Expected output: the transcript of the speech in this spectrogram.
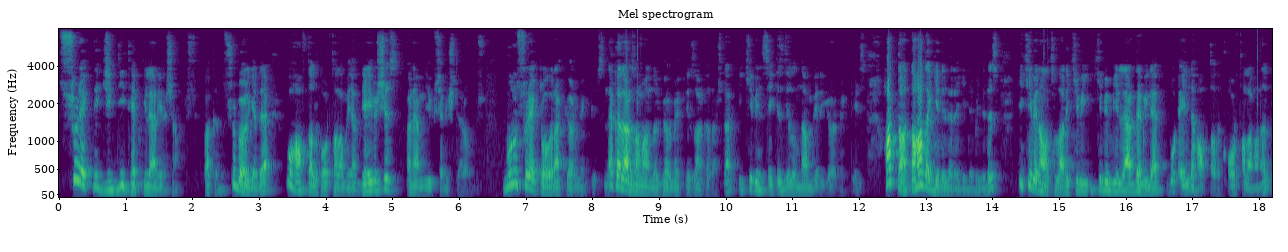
sürekli ciddi tepkiler yaşanmış. Bakın şu bölgede bu haftalık ortalamaya değmişiz, önemli yükselişler olmuş. Bunu sürekli olarak görmekteyiz. Ne kadar zamandır görmekteyiz arkadaşlar? 2008 yılından beri görmekteyiz. Hatta daha da gerilere gidebiliriz. 2006'lar, 2001'lerde bile bu 50 haftalık ortalamanın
